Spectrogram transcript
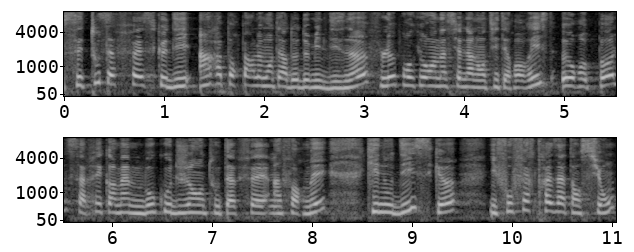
c'est tout à fait ce que dit un rapport parlementaire de 2019, le procureur national antiterroriste, Europol. Ça fait quand même beaucoup de gens tout à fait informés qui nous disent qu'il faut faire très attention.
